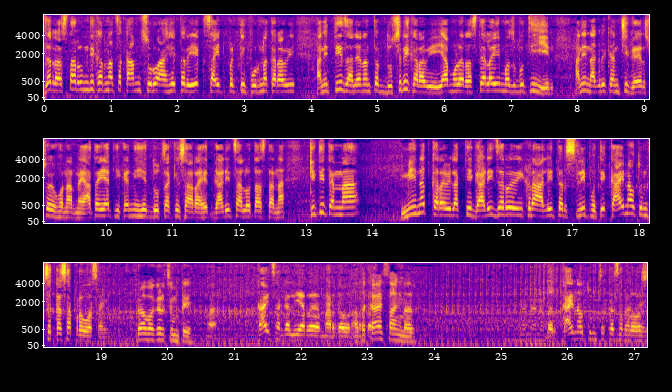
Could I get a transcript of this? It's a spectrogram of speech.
जर रस्ता रुंदीकरणाचं काम सुरू आहे तर एक साईड पट्टी पूर्ण करावी आणि ती झाल्यानंतर दुसरी करावी यामुळे रस्त्यालाही मजबूती येईल आणि नागरिकांची गैरसोय होणार नाही. आता या ठिकाणी हे दुचाकी सवार आहेत. गाडी चालवत असताना किती त्यांना मेहनत करावी लागते? गाडी जर इकडं आली तर स्लिप होते. काय नाव तुमचं? कसा प्रवास आहे? प्रभाकर चिमटे. काय सांगाल या र- मार्गावर आता काय सांगणार? बरं काय नाव तुमचं? कसा प्रवास?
